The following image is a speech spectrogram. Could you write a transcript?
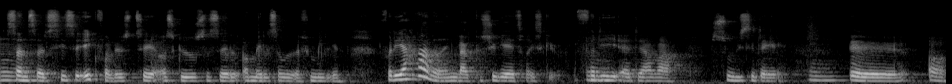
Mm. Sådan så at Sisse ikke får lyst til at skyde sig selv og melde sig ud af familien. Fordi jeg har været indlagt på psykiatrisk, fordi at jeg var suicidal. Mm. Øh, og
